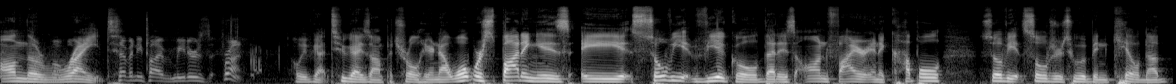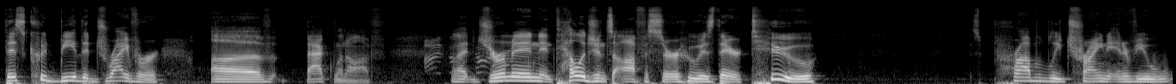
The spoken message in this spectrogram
on the right. 75 meters front. Oh, we've got two guys on patrol here. Now, what we're spotting is a Soviet vehicle that is on fire and a couple Soviet soldiers who have been killed. Now, this could be the driver of Baklanov. That German intelligence officer who is there too is probably trying to interview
